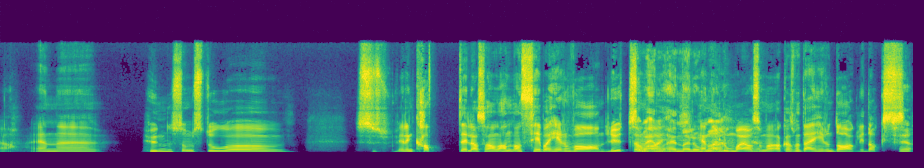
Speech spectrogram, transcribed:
ja, en uh, hund som sto og Eller en katt, eller altså han, han, ser bare helt vanlig ut. Som Han hendene i lomma. Hendene i lomma, ja, Ja. Som, akkurat som at det er helt sånn dagligdags. Ja.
